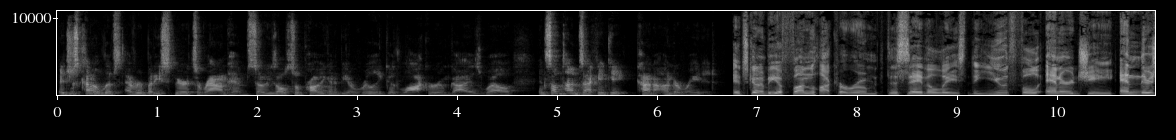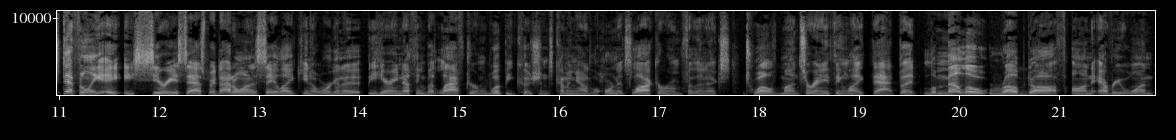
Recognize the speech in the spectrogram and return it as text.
It just kind of lifts everybody's spirits around him. So he's also probably going to be a really good locker room guy as well. And sometimes that can get kind of underrated it's going to be a fun locker room to say the least. The youthful energy, and there's definitely a, a serious aspect. I don't want to say like you know we're going to be hearing nothing but laughter and whoopee cushions coming out of the Hornets locker room for the next 12 months or anything like that. But Lamelo rubbed off on everyone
